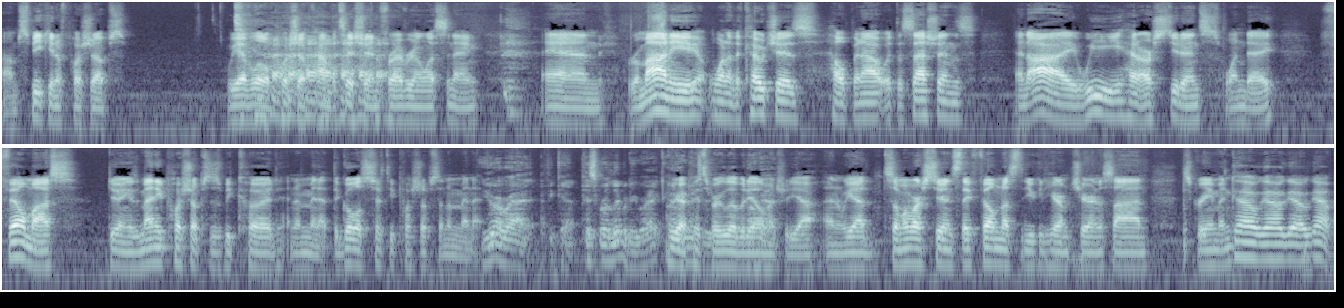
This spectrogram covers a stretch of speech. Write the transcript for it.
Um, speaking of push-ups, we have a little push-up competition for everyone listening. And Romani, one of the coaches, helping out with the sessions, and I, we had our students one day film us doing as many push-ups as we could in a minute. The goal is 50 push-ups in a minute. You were at, I think, at Pittsburgh Liberty, right? We were at Pittsburgh Liberty Okay. Elementary, yeah, and we had some of our students. They filmed us; that you could hear them cheering us on, screaming, "Go, go, go, go!"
